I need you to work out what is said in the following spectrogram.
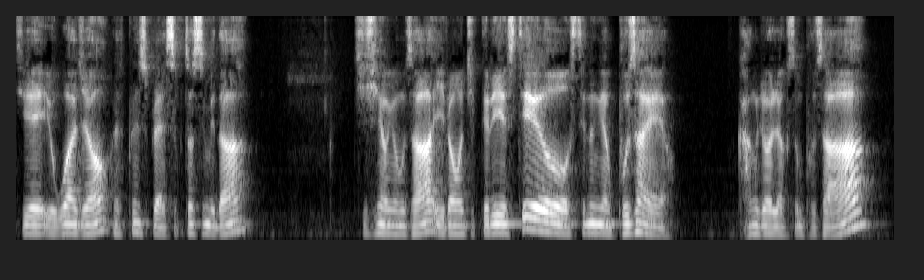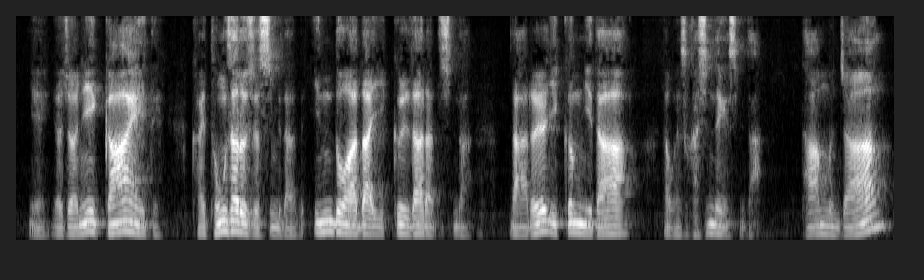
뒤에 요구하죠. 그래서 principle s 붙었습니다. 지시 형 용사 이런 원칙들이 still, still은 그냥 부사예요. 강조할 쓴 부사. 예, 여전히 guide, guide 동사로 쓰셨습니다. 인도하다, 이끌다 라는 뜻입니다. 나를 이끕니다. 라고 해석하시면 되겠습니다. 다음 문장.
